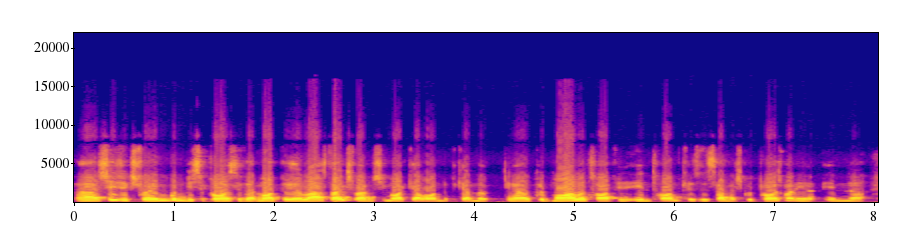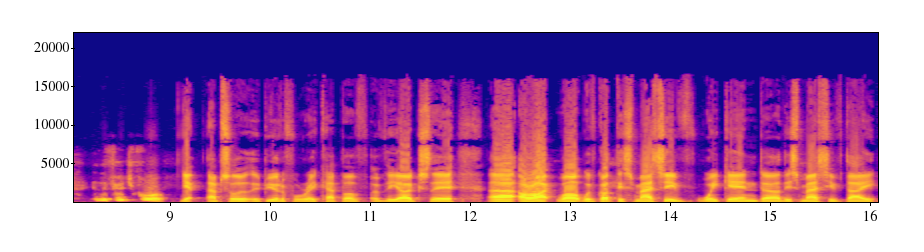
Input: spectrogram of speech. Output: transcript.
uh, she's extreme. Wouldn't be surprised if that might be her last Oaks run. She might go on to become a you know a good miler type in, in time because there's so much good prize money in in, uh, in the future for them. Yep, absolutely beautiful recap of, of the Oaks there. Uh, all right, well we've got this massive weekend, uh, this massive day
